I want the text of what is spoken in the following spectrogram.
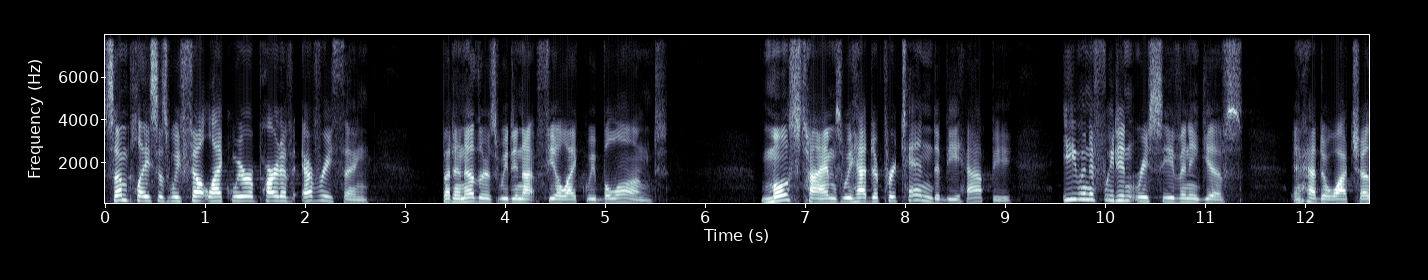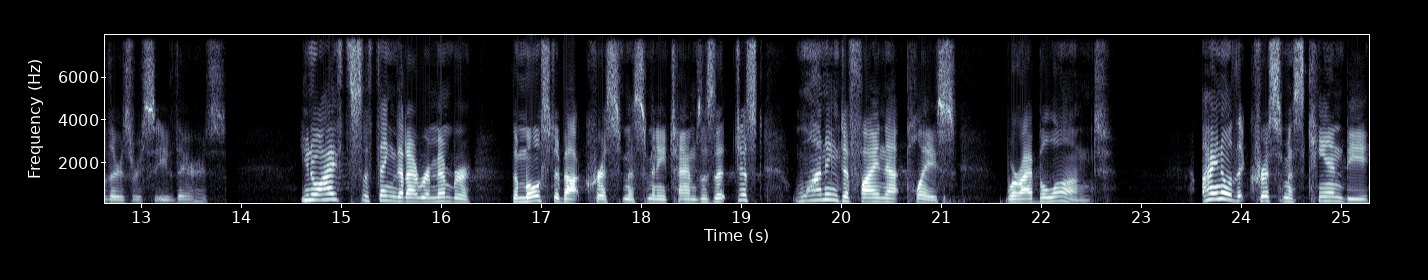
Some places we felt like we were a part of everything, but in others we did not feel like we belonged. Most times we had to pretend to be happy, even if we didn't receive any gifts and had to watch others receive theirs. You know, that's the thing that I remember the most about Christmas many times is that just wanting to find that place where I belonged. I know that Christmas can be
